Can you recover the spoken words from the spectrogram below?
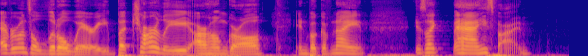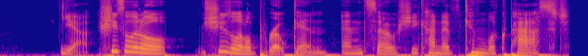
everyone's a little wary. But Charlie, our homegirl in Book of Night, is like, ah, he's fine. yeah, she's a little she's a little broken, and so she kind of can look past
